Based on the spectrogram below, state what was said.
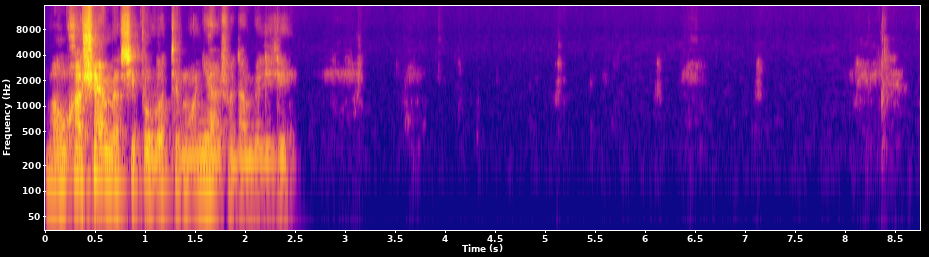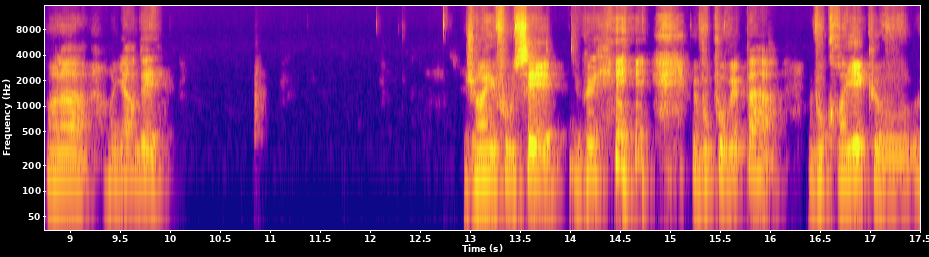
Merci pour votre témoignage, Madame Lili. Voilà, regardez. Jean-Yves Fousset, vous pouvez pas, vous croyez que vous,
